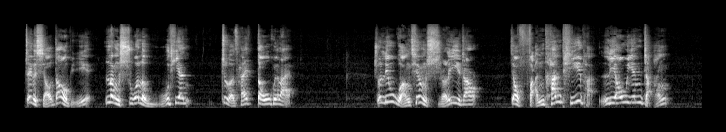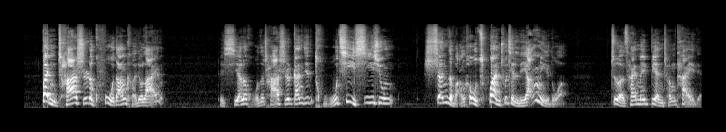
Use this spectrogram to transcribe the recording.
这个小道比愣说了五天，这才兜回来。说刘广庆使了一招，叫反弹琵琶撩阴掌，奔茶石的裤裆可就来了。这歇了虎子茶石赶紧吐气吸胸，身子往后窜出去两米多。这才没变成太监。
